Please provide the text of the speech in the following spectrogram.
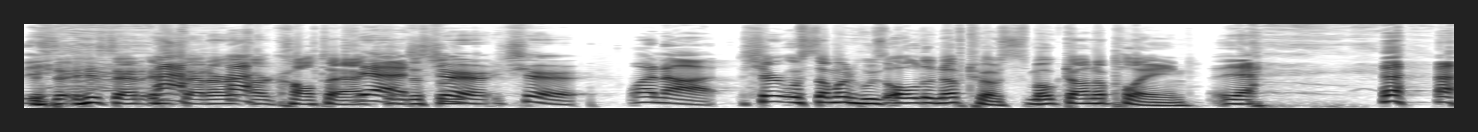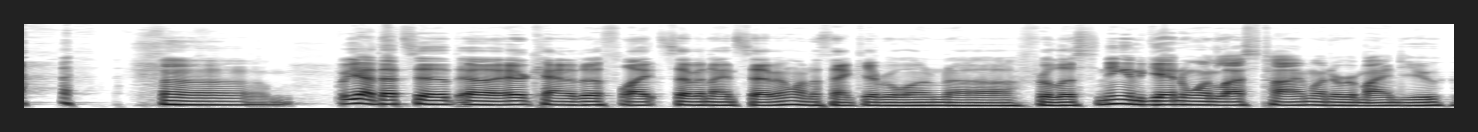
Is that, is that, is that our, our call to action? yeah, week? sure, sure. Why not? Share it with someone who's old enough to have smoked on a plane. Yeah. Um, but yeah, that's it. Uh, Air Canada Flight 797. I want to thank everyone uh, for listening. And again, one last time, I want to remind you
